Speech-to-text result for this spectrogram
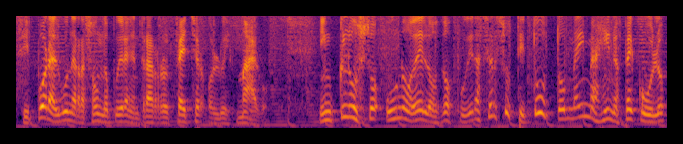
si por alguna razón no pudieran entrar Rolf Fetcher o Luis Mago. Incluso uno de los dos pudiera ser sustituto, me imagino, especulo,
